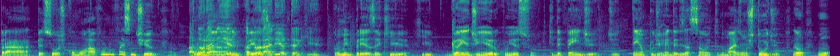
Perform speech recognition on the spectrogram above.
Para pessoas como o Rafa não faz sentido. Adoraria, empresa, adoraria ter aqui. Para uma empresa que, que ganha dinheiro com isso, que depende de tempo de renderização e tudo mais, um estúdio. Não, um,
